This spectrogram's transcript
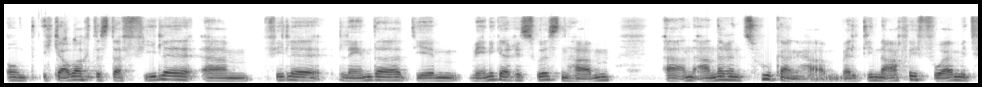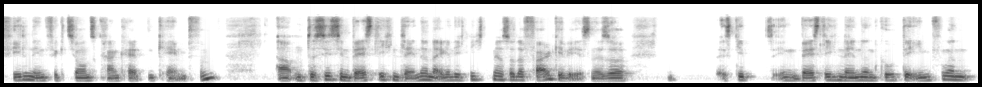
Und ich glaube auch, dass da viele, ähm, viele Länder, die eben weniger Ressourcen haben, äh, einen anderen Zugang haben, weil die nach wie vor mit vielen Infektionskrankheiten kämpfen. Äh, und das ist in westlichen Ländern eigentlich nicht mehr so der Fall gewesen. Also es gibt in westlichen Ländern gute Impfungen.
